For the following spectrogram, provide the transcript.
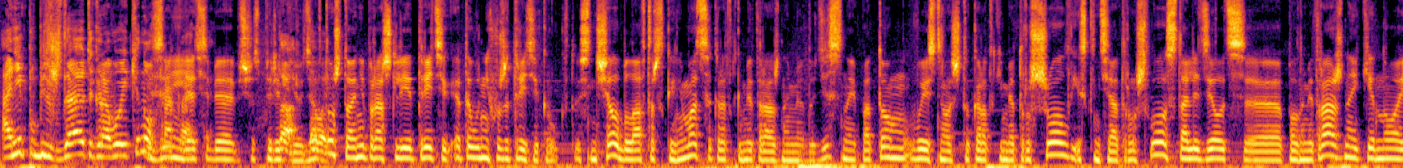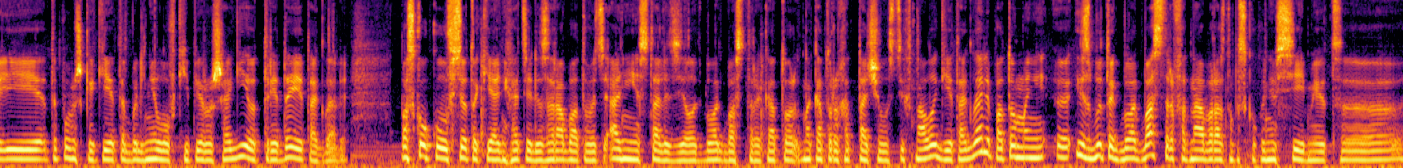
они побеждают игровое кино. Извини, я тебя сейчас перебью. Да, Дело давай. в том, что они прошли третий, это у них уже третий круг. То есть сначала была авторская анимация короткометражная между Дисней, потом выяснилось, что короткий метр ушел, из кинотеатра ушло, стали делать э, полнометражное кино, и ты помнишь, какие это были неловкие первые шаги, вот 3D и так далее. Поскольку все-таки они хотели зарабатывать, они стали делать блокбастеры, которые, на которых оттачивалась технология и так далее. Потом они э, избыток блокбастеров однообразно, поскольку не все имеют э,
